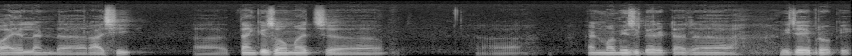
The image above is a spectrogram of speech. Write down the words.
Payal and Rashi. Thank you so much. And మా మ్యూజిక్ డైరెక్టర్ విజయ్ బ్రోకి.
